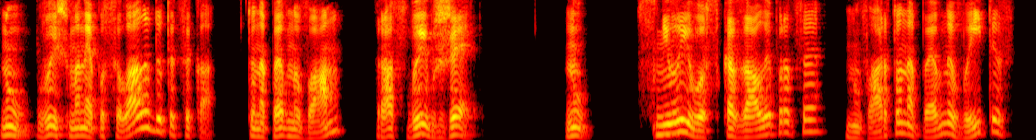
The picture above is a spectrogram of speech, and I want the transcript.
Ну, ви ж мене посилали до ТЦК, то напевно вам, раз ви вже ну, сміливо сказали про це, ну, варто, напевне, вийти з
